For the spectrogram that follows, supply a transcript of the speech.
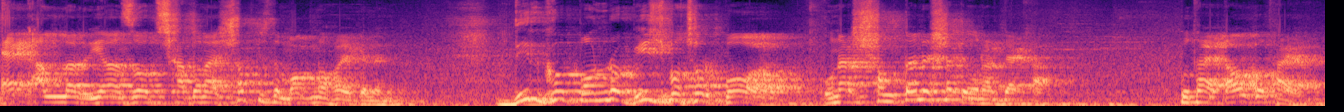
এক আল্লাহর রিয়াজত, সাধনায় সব কিছুতে মগ্ন হয়ে গেলেন। দীর্ঘ পনেরো বিশ বছর পর ওনার সন্তানের সাথে ওনার দেখা। কোথায়, তাও কোথায়?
